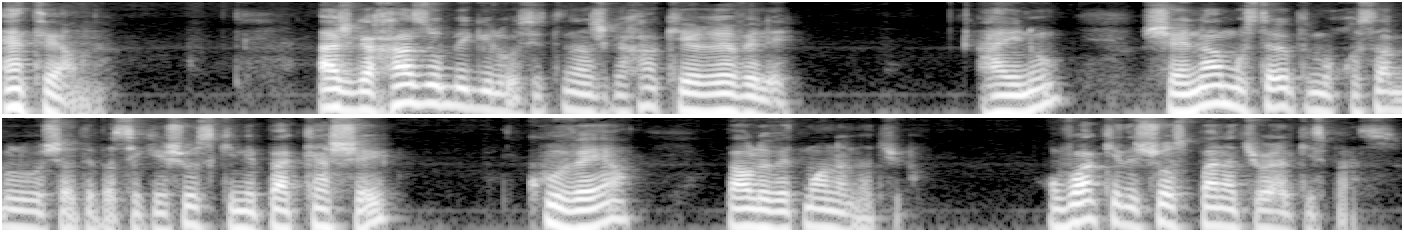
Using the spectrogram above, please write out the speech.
interne. Ashgacha zo begilo, c'est une Ashgacha qui est révélée. Haïnu, Shena c'est quelque chose qui n'est pas caché, couvert par le vêtement de la nature. On voit qu'il y a des choses pas naturelles qui se passent.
